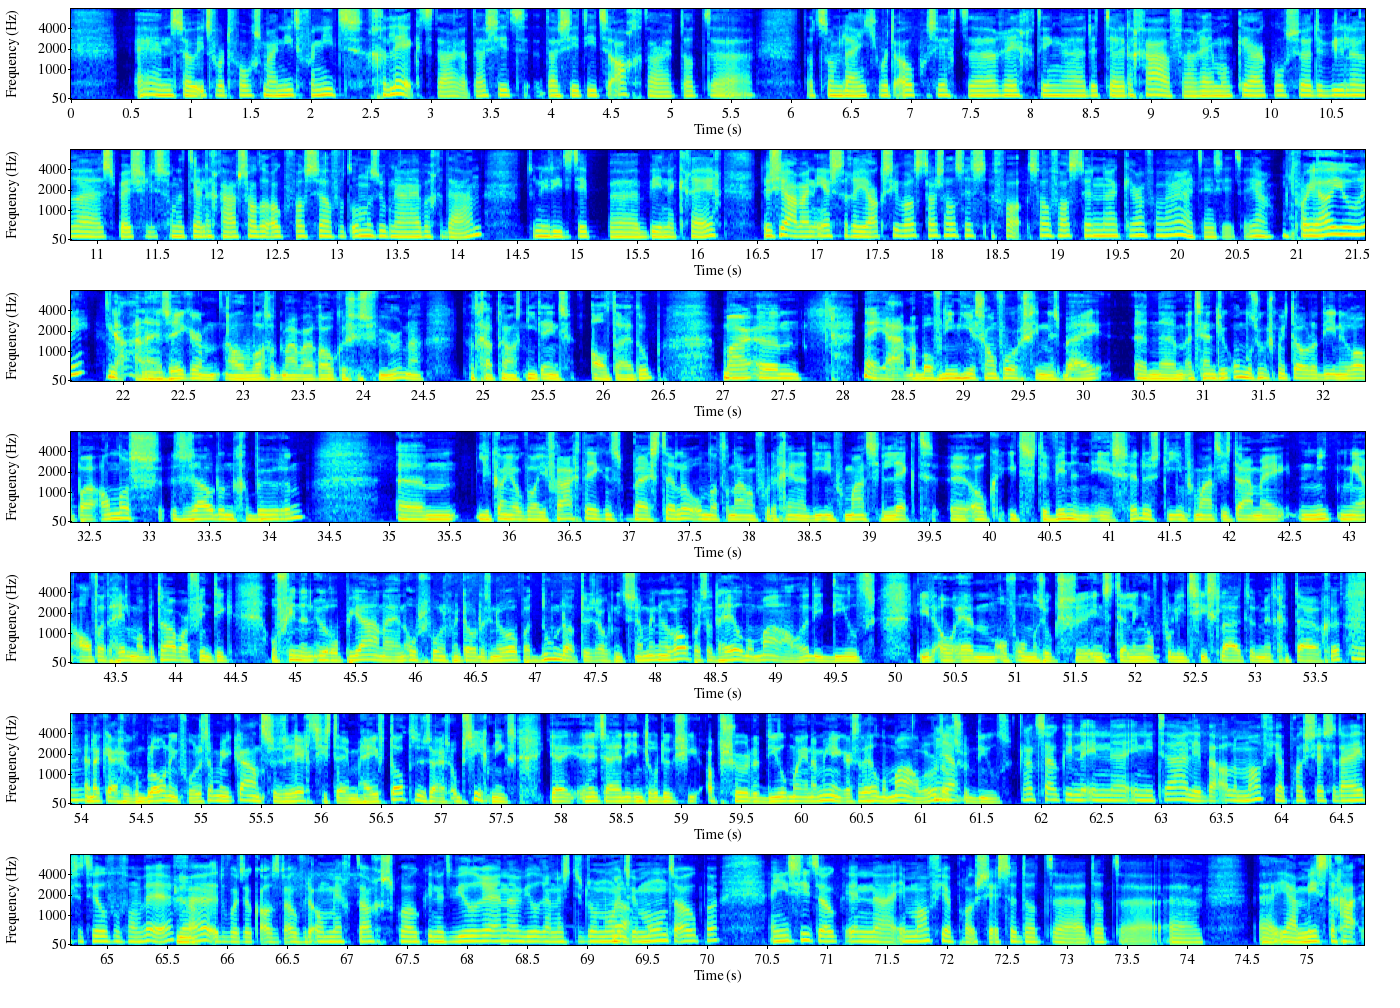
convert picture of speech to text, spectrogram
En zoiets wordt volgens mij niet voor niets gelekt. Daar, daar, zit, daar zit iets achter. Dat, uh, dat zo'n lijntje wordt opengezegd uh, richting uh, de Telegraaf. Raymond Kerkhoffs, de wielerspecialist van de Telegraaf... zal er ook vast zelf wat onderzoek naar hebben gedaan... toen hij die tip binnenkreeg. Dus ja, mijn eerste reactie was... daar zal, zes, zal vast een kern van waarheid in zitten. Ja. Voor jou, Jori? Ja, nee, zeker. Al was het maar waar rokers is vuur. Nou, dat gaat trouwens niet eens altijd op. Maar, um, nee, ja, maar bovendien hier zo'n voorgeschiedenis bij... En um, het zijn natuurlijk onderzoeksmethoden die in Europa anders zouden gebeuren. Um, je kan je ook wel je vraagtekens bijstellen... omdat er namelijk voor degene die informatie lekt uh, ook iets te winnen is. Hè? Dus die informatie is daarmee niet meer altijd helemaal betrouwbaar, vind ik. Of vinden Europeanen en opsporingsmethodes in Europa doen dat dus ook niet snel. Maar in Europa is dat heel normaal. Hè? Die deals die het OM of onderzoeksinstellingen of politie sluiten met getuigen. Mm. En daar krijg je ook een beloning voor. Dus het Amerikaanse rechtssysteem heeft dat. Dus daar is op zich niks. Jij zei in de introductie absurde deal, maar in Amerika is dat heel normaal hoor, ja. dat soort deals. Dat zou ook in, in, in Italië bij alle maffiaprocessen, daar heeft het heel veel van weg. Ja. Hè? Het wordt ook altijd over de omerta gesproken in het wielrennen. Wielrenners die doen nooit ja. hun mond open. En je ziet ook in, uh, in maffiaprocessen dat, uh, dat uh, uh, ja,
